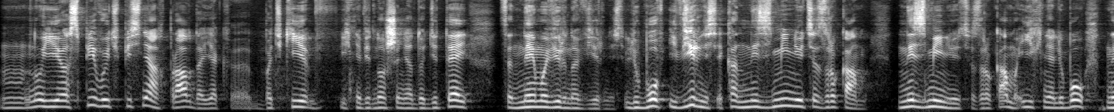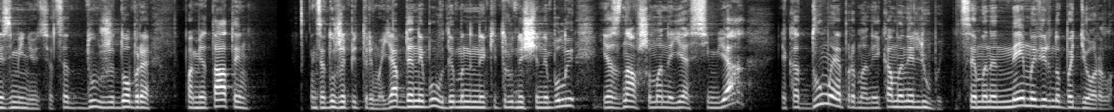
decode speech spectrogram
ну, її оспівують в піснях, правда, як е, батьки, їхнє відношення до дітей це неймовірна вірність. Любов і вірність, яка не змінюється з роками. Не змінюється з роками, їхня любов не змінюється. Це дуже добре пам'ятати. Це дуже підтримує. Я б де не був, де мене які труднощі не були. Я знав, що в мене є сім'я, яка думає про мене, яка мене любить. Це мене неймовірно бадьорило.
